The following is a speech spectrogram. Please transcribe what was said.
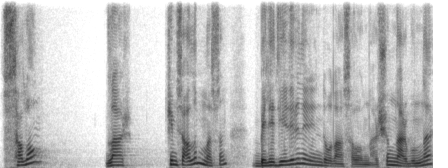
salonlar kimse alınmasın. Belediyelerin elinde olan salonlar, şunlar bunlar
